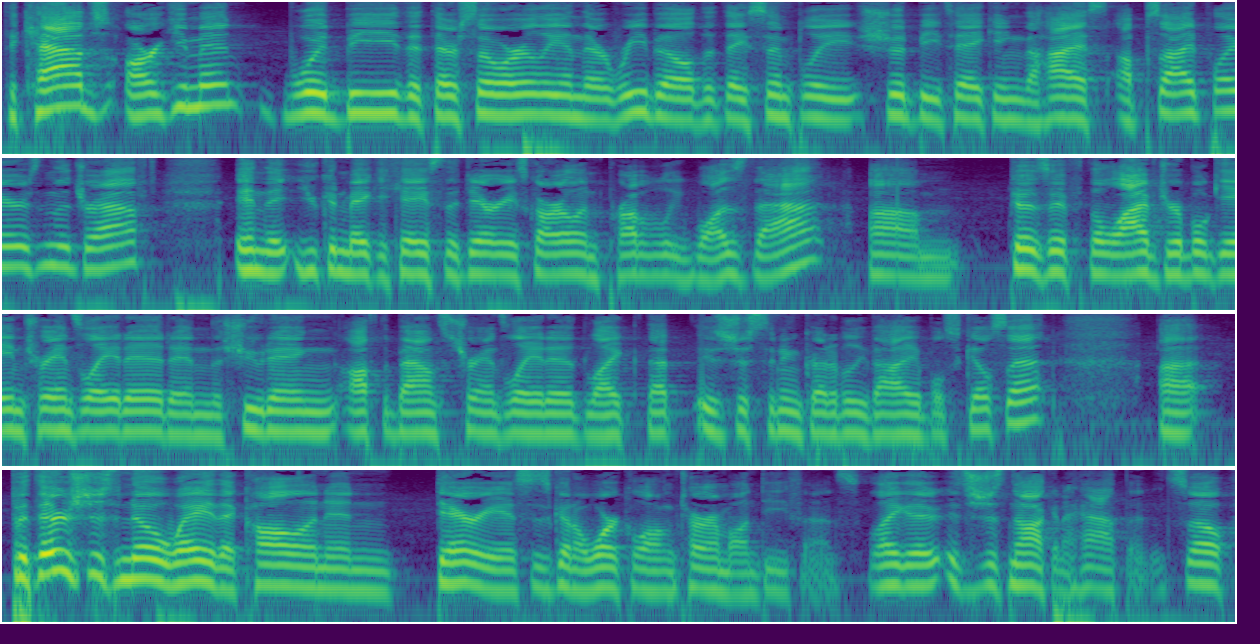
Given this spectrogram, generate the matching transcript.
The Cavs' argument would be that they're so early in their rebuild that they simply should be taking the highest upside players in the draft, and that you can make a case that Darius Garland probably was that. Um, because if the live dribble game translated and the shooting off the bounce translated, like that is just an incredibly valuable skill set. Uh, but there's just no way that Collin and Darius is going to work long term on defense. Like it's just not going to happen. So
